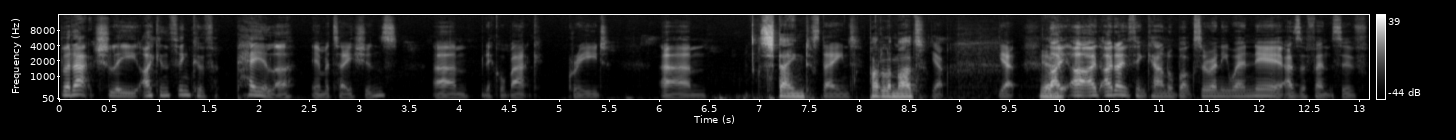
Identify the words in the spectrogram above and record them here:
But actually, I can think of paler imitations. Um, Nickelback, Creed, um, Staind, Staind. puddle of Mudd. Yep. Yep. Yeah. Like I, I don't think Candlebox are anywhere near as offensive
